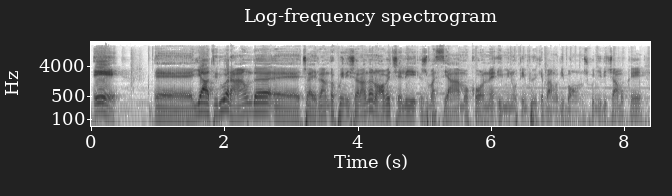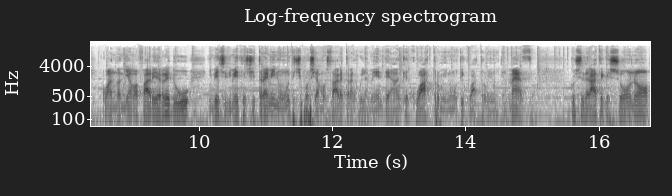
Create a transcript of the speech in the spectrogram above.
E eh, gli altri due round, eh, cioè il round a 15 e il round a 9, ce li smazziamo con il minuto in più che abbiamo di bonus. Quindi diciamo che quando andiamo a fare il redo, invece di metterci 3 minuti, ci possiamo stare tranquillamente anche 4 minuti, 4 minuti e mezzo. Considerate che sono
